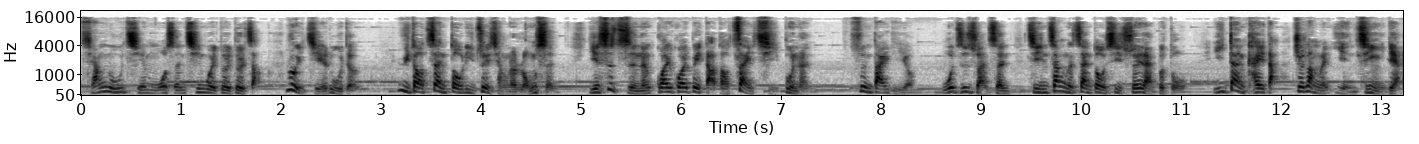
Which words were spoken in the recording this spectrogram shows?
强如前魔神亲卫队队长。瑞杰路德遇到战斗力最强的龙神，也是只能乖乖被打到再起不能。顺带一提哦，五指转身紧张的战斗戏虽然不多，一旦开打就让人眼睛一亮。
